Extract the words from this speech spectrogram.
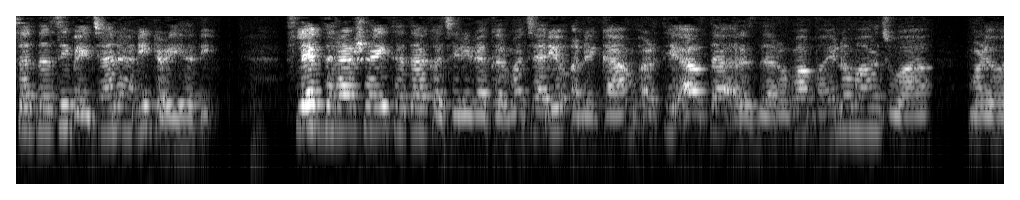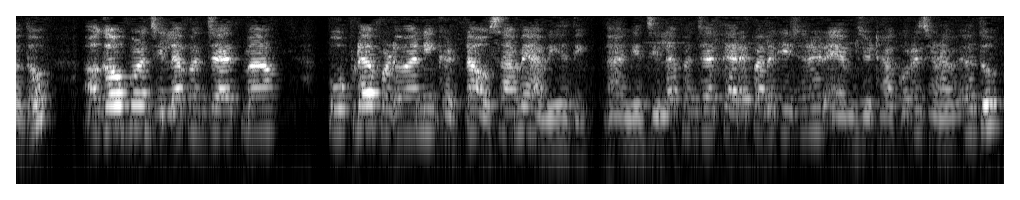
સદનસીબે જાનહાની ટળી હતી. સ્લેબ ધરાશાયી થતા કચેરીના કર્મચારીઓ અને કામ અર્થે આવતા અરજદારોમાં ભયનો માહોલ જોવા મળ્યો હતો. અગાઉ પણ જિલ્લા પંચાયતમાં પોપડા પડવાની ઘટનાઓ સામે આવી હતી. આ અંગે જિલ્લા પંચાયત કાર્યપાલક ઇજનેર એમ જે ઠાકોરે જણાવ્યું હતું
